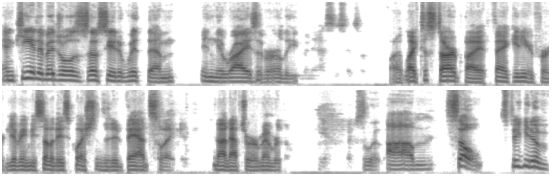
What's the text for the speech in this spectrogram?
and key individuals associated with them in the rise of early monasticism? I'd like to start by thanking you for giving me some of these questions in advance so I can not have to remember them. Absolutely. Um, so, speaking of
